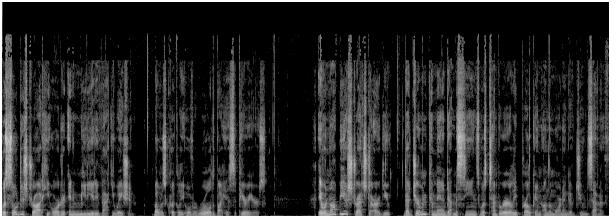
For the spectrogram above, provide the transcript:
was so distraught he ordered an immediate evacuation, but was quickly overruled by his superiors. It would not be a stretch to argue that German command at Messines was temporarily broken on the morning of June 7th.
